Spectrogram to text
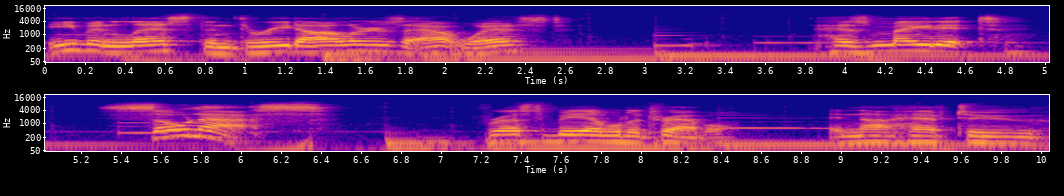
even less than $3 out west, has made it so nice for us to be able to travel and not have to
